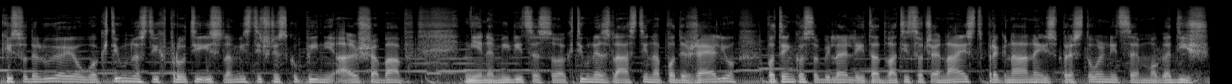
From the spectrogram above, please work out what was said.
ki sodelujejo v aktivnostih proti islamistični skupini Al-Shabaab. Njene milice so aktivne zlasti na podeželju, potem ko so bile leta 2011 pregnane iz prestolnice prestolnice Mogadiš.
